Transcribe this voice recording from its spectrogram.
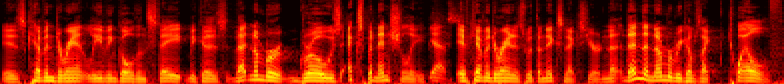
is Kevin Durant leaving Golden State because that number grows exponentially Yes. if Kevin Durant is with the Knicks next year. Then the number becomes like twelve.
